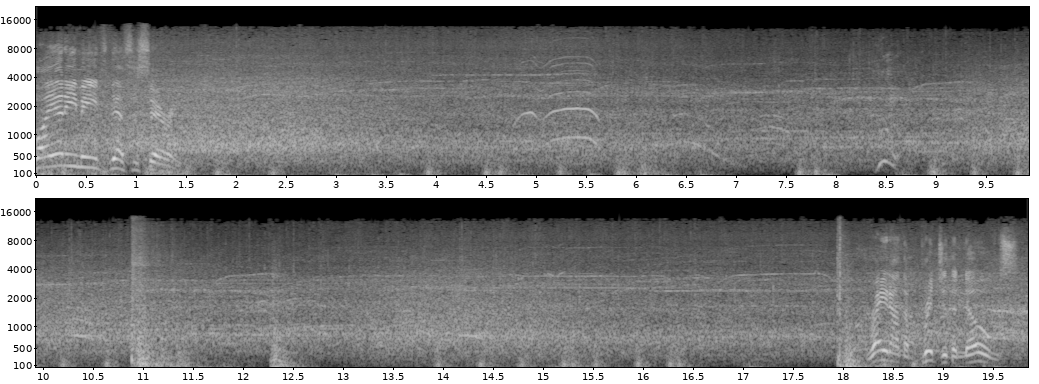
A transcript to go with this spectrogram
By any means necessary. Right on the bridge of the nose.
